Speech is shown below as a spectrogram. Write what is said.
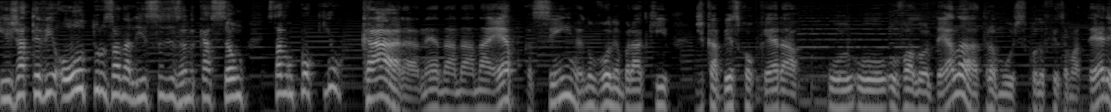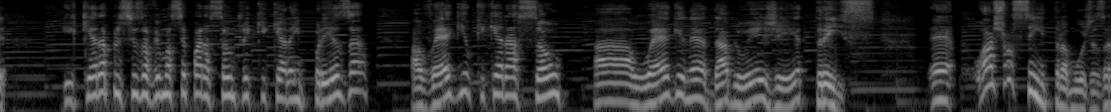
E já teve outros analistas dizendo que a ação estava um pouquinho cara, né? Na, na, na época, sim. Eu não vou lembrar aqui de cabeça qual era o, o, o valor dela, Tramujas, quando eu fiz a matéria. E que era preciso haver uma separação entre o que, era a empresa, a VEG, e o que, era a ação a WEG, né, WEGE3. É, eu acho assim, Tramujas, é,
